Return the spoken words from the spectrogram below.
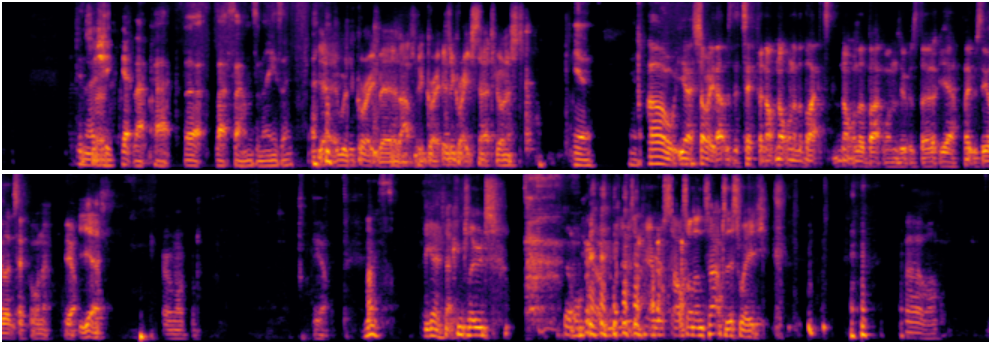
didn't So- actually get that pack, but that sounds amazing. yeah, it was a great beer. Absolutely great. It's a great set, to be honest. Yeah, Oh yeah, sorry, that was the tipper, not not one of the black, not one of the black ones. It was the yeah, it was the other tipper, wasn't it? Yeah, Yeah. very remarkable. Yeah. nice. There you go. That concludes, that concludes Imperial Stouts on Untapped this week. Oh well.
